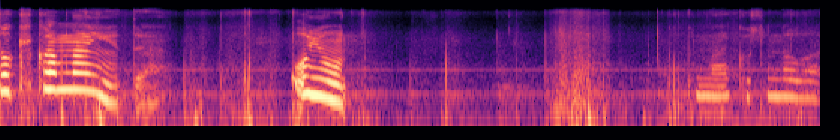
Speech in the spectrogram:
Dakikamdan yedi. Oyun. Kapının arkasında var.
